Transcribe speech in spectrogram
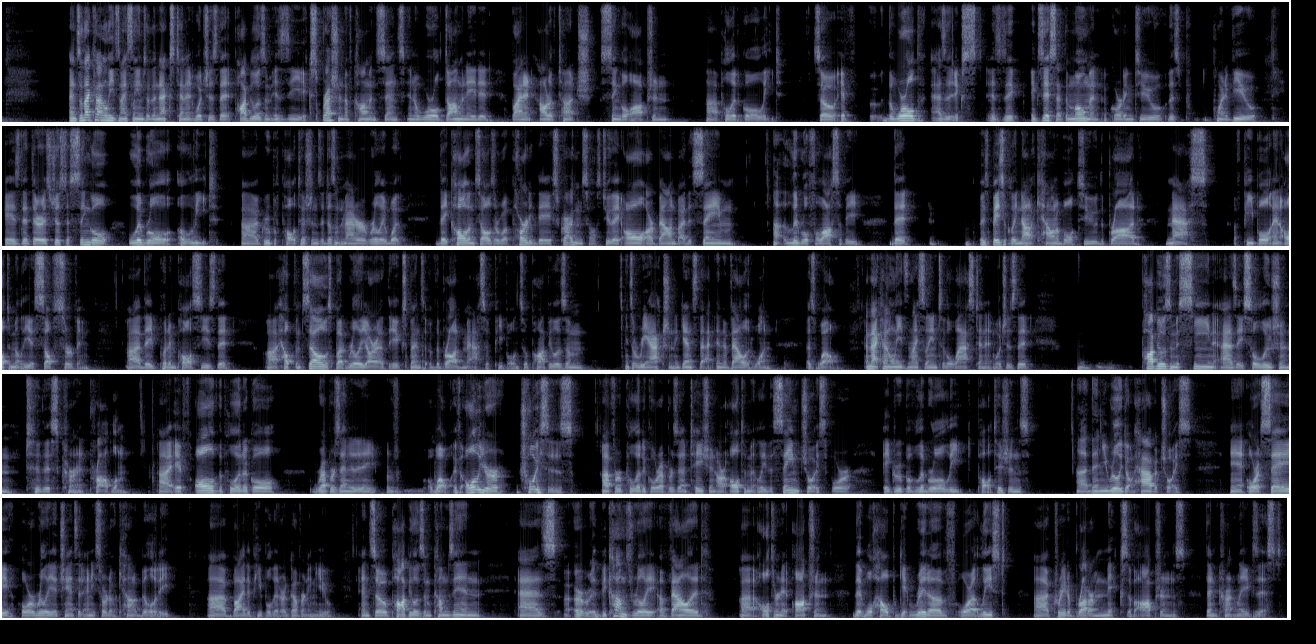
and so that kind of leads nicely into the next tenet, which is that populism is the expression of common sense in a world dominated by an out of touch, single option uh, political elite. So if the world as it, ex- as it exists at the moment, according to this p- point of view, is that there is just a single liberal elite uh, group of politicians. It doesn't matter really what they call themselves or what party they ascribe themselves to. They all are bound by the same uh, liberal philosophy that is basically not accountable to the broad mass of people and ultimately is self-serving. Uh, they put in policies that uh, help themselves, but really are at the expense of the broad mass of people. And so populism, it's a reaction against that and a valid one as well. And that kind of leads nicely into the last tenet, which is that populism is seen as a solution to this current problem. Uh, if all of the political representative, well, if all your choices uh, for political representation are ultimately the same choice for a group of liberal elite politicians, uh, then you really don't have a choice or a say or really a chance at any sort of accountability uh, by the people that are governing you. And so populism comes in as, or it becomes really a valid uh, alternate option that will help get rid of or at least uh, create a broader mix of options than currently exist.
